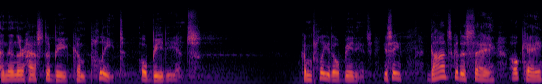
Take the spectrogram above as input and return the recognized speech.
and then there has to be complete obedience. Complete obedience. You see, God's going to say, okay,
